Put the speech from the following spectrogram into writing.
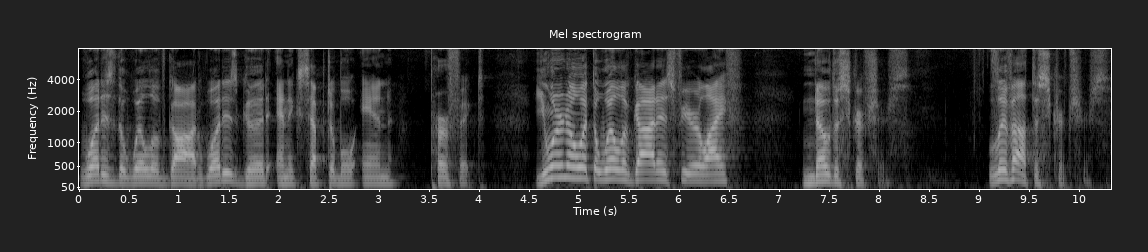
what is the will of God, what is good and acceptable and perfect. You want to know what the will of God is for your life? Know the scriptures, live out the scriptures.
